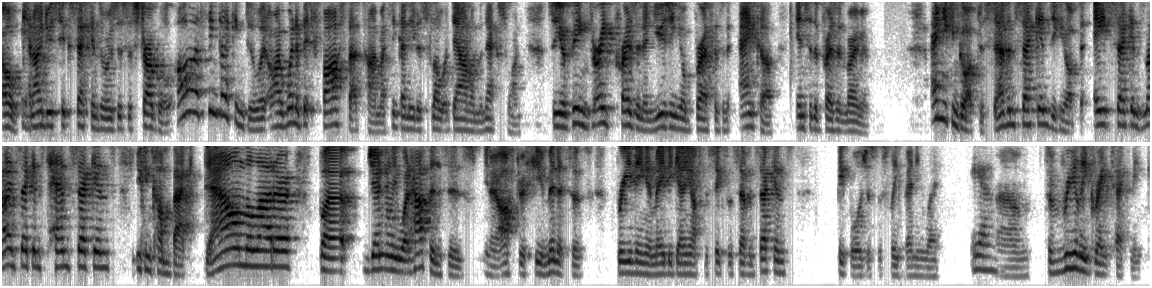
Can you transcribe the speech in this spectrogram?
Oh, can I do six seconds or is this a struggle? Oh, I think I can do it. Oh, I went a bit fast that time. I think I need to slow it down on the next one. So you're being very present and using your breath as an anchor into the present moment. And you can go up to seven seconds, you can go up to eight seconds, nine seconds, 10 seconds. You can come back down the ladder. But generally, what happens is, you know, after a few minutes of breathing and maybe getting up to six or seven seconds, people are just asleep anyway. Yeah. Um, it's a really great technique.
